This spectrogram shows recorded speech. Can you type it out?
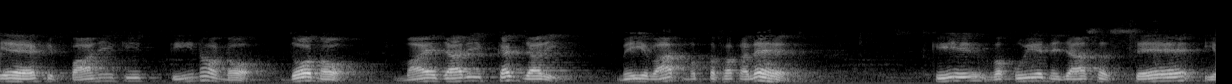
یہ ہے کہ پانی کی تینوں نو دو نو مائع جاری کج جاری میں یہ بات متفق علیہ ہے کہ وقوع نجاست سے یہ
